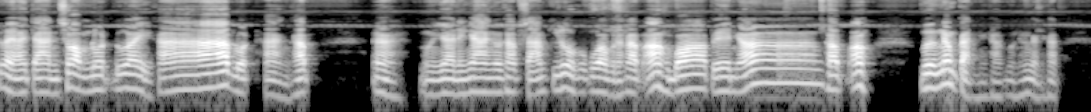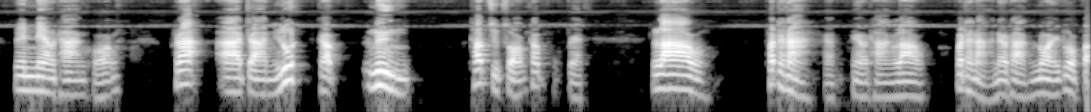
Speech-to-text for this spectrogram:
ช่วยอาจารย์ซ่อมรถด้วยครับรถห้างครับอ่ามือยันในยางก็ครับสามกิโลกว่าๆนะครับ เอ้าบอเป็นยังครับ เอ้าเบิ่งน้ำกันนะครับเบิ่งน้ำกันครับ เป็นแนวทางของพระอาจารย์นิรุตครับหนึ่งทับสิบสองทับหกแปดลาวพัฒนาครับ แนวทางลาวพัฒนาแนวทางน่อยทั่วไป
